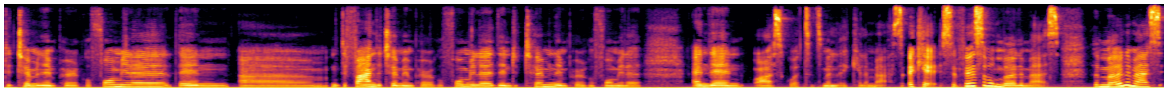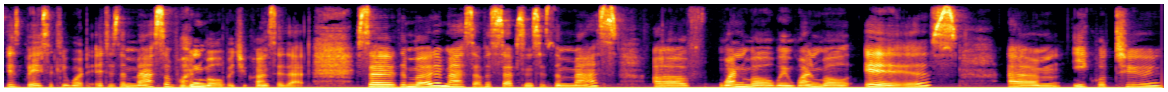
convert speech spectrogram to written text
determine empirical formula, then uh, um, define the term empirical formula, then determine the empirical formula, and then ask what's its molecular mass. Okay, so first of all, molar mass. The molar mass is basically what? It is the mass of one mole, but you can't say that. So the molar mass of a substance is the mass of one mole where one mole is um, equal to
